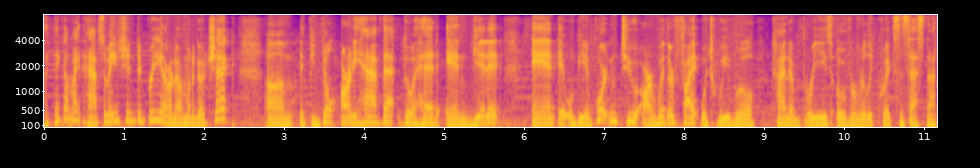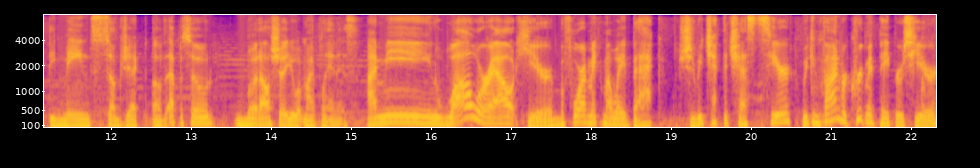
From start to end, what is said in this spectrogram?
I, think I might have some ancient debris. I don't know. I'm going to go check. Um, if you don't already have that, go ahead and get it. And it will be important to our wither fight, which we will kind of breeze over really quick since that's not the main subject of the episode but I'll show you what my plan is. I mean, while we're out here, before I make my way back should we check the chests here? We can find recruitment papers here,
